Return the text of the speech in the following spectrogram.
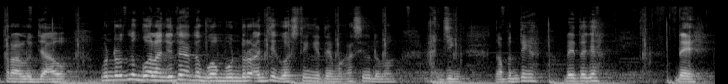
terlalu jauh. Menurut lu gue lanjutin atau gue mundur aja ghosting gitu ya makasih udah bang anjing nggak penting ah udah itu aja deh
